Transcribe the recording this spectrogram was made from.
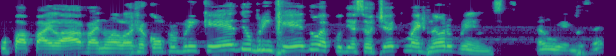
o papai lá vai numa loja, compra um brinquedo, e o brinquedo é, podia ser o Chuck, mas não era o Gremlins. Era o Gremlins, né?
